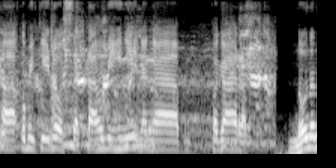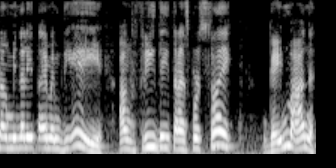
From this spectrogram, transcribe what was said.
ah, kumikilos at ah, humihingi ng ah, paghaharap. Nauna nang minalit ng MMDA ang 3-day transport strike. Gayunman,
